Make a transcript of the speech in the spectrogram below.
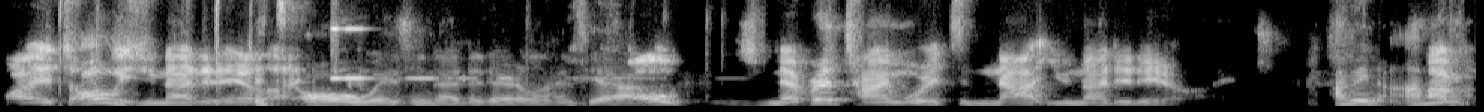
Why- it's always United Airlines. It's always United Airlines. Yeah. always. Never a time where it's not United Airlines. I mean, I'm, I'm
